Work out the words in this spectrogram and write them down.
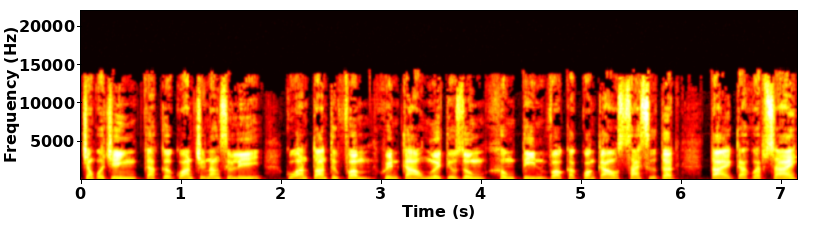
Trong quá trình các cơ quan chức năng xử lý, Cục An toàn Thực phẩm khuyến cáo người tiêu dùng không tin vào các quảng cáo sai sự thật tại các website,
